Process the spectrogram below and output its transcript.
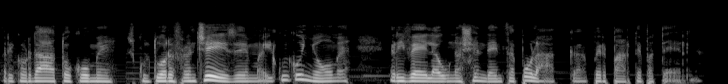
ricordato come scultore francese, ma il cui cognome rivela un'ascendenza polacca per parte paterna.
